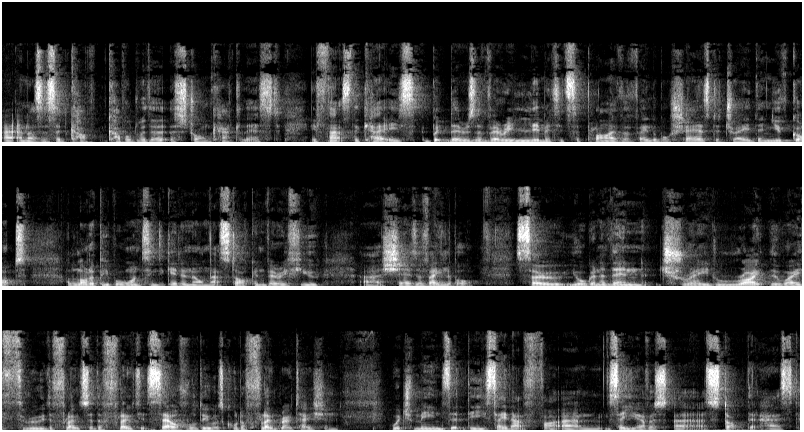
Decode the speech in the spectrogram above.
and as I said, coupled with a, a, strong catalyst. If that's the case, but there is a very limited supply of available shares to trade, then you've got a lot of people wanting to get in on that stock and very few uh, shares available. So you're going to then trade right the way through the float. So the float itself will do what's called a float rotation, which means that the say that um, say you have a, a stock that has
